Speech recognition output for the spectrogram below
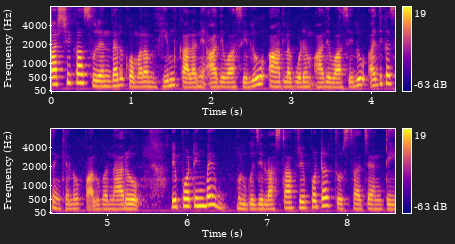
పర్షిక సురేందర్ కొమరం భీం కాలనీ ఆదివాసీలు ఆర్లగూడెం ఆదివాసీలు అధిక సంఖ్యలో పాల్గొన్నారు. రిపోర్టింగ్ బై ములుగు జిల్లా స్టాఫ్ రిపోర్టర్ తుర్సా చంటి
